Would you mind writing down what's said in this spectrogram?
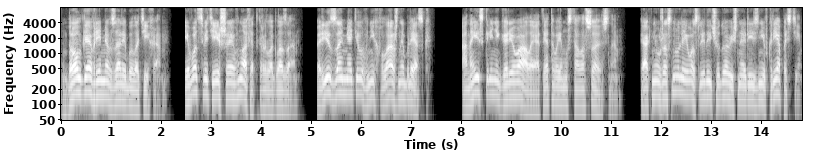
Долгое время в зале было тихо. И вот Святейшая вновь открыла глаза. Рис заметил в них влажный блеск. Она искренне горевала, и от этого ему стало совестно. Как не ужаснули его следы чудовищной резни в крепости,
